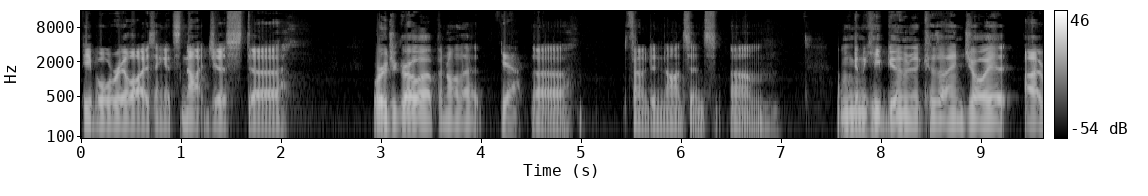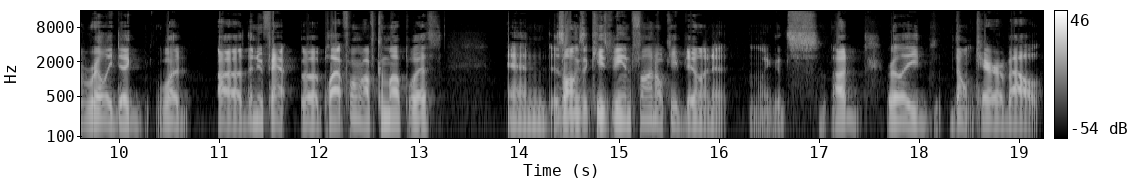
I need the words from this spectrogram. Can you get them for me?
people realizing it's not just uh, where'd you grow up and all that Yeah. uh, phoned in nonsense. Um, I'm going to keep doing it because I enjoy it. I really dig what uh, the new fa- uh, platform I've come up with, and as long as it keeps being fun, I'll keep doing it. Like it's, I really don't care about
